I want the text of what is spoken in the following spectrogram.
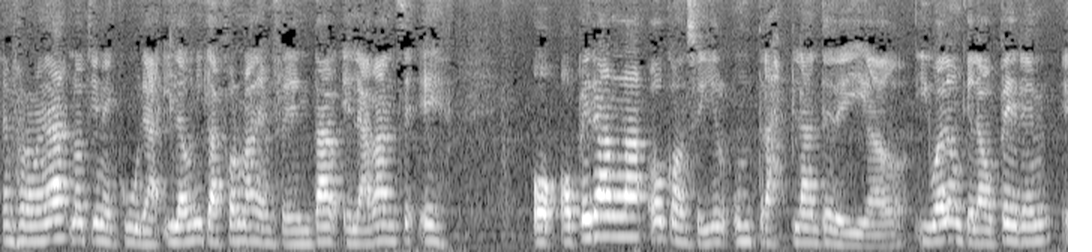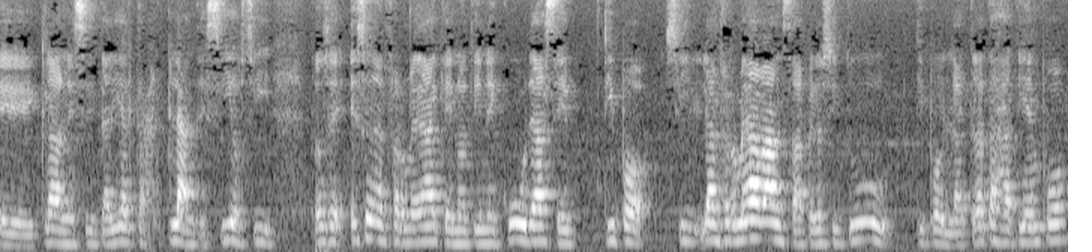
La enfermedad no tiene cura y la única forma de enfrentar el avance es o operarla o conseguir un trasplante de hígado. Igual aunque la operen, eh, claro, necesitaría el trasplante, sí o sí. Entonces es una enfermedad que no tiene cura, se, tipo, si la enfermedad avanza, pero si tú tipo la tratas a tiempo,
